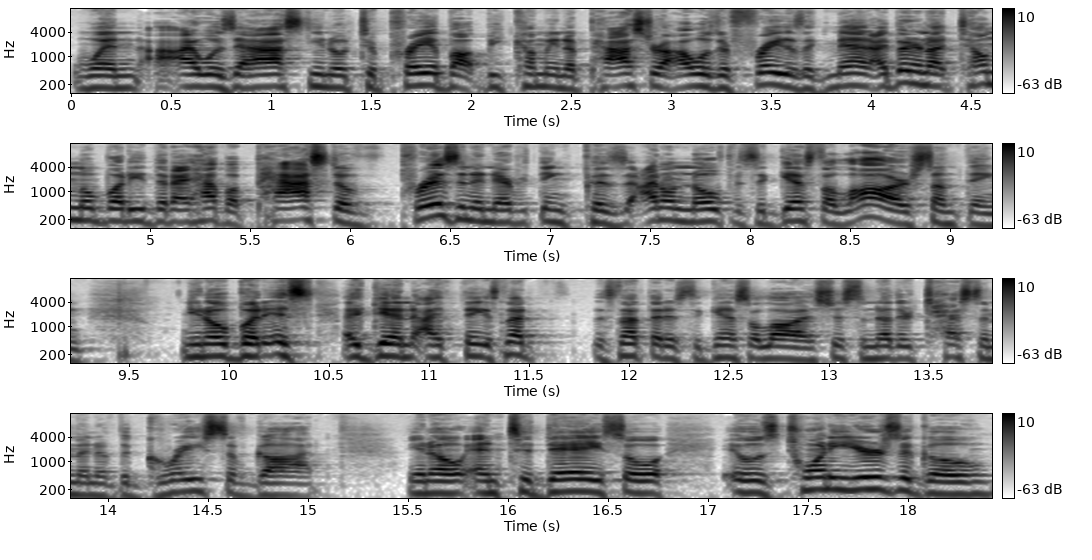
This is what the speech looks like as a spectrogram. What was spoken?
when I was asked, you know, to pray about becoming a pastor, I was afraid. I was like, man, I better not tell nobody that I have a past of prison and everything because I don't know if it's against the law or something. You know, but it's again, I think it's not it's not that it's against the law, it's just another testament of the grace of God you know and today so it was 20 years ago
